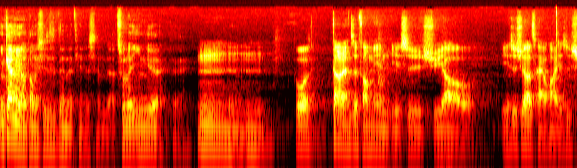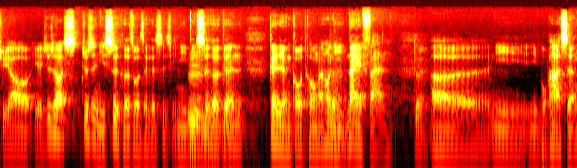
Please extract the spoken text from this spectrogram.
应该没有东西是真的天生的，除了音乐。对，嗯嗯。不过当然这方面也是需要，也是需要才华，也是需要，也就是要就是你适合做这个事情，你你适合跟跟人沟通，然后你耐烦，对，呃，你你不怕生，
